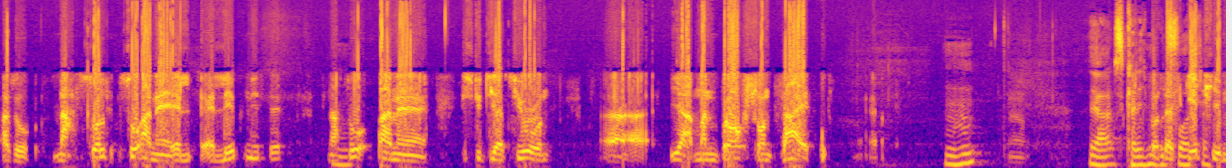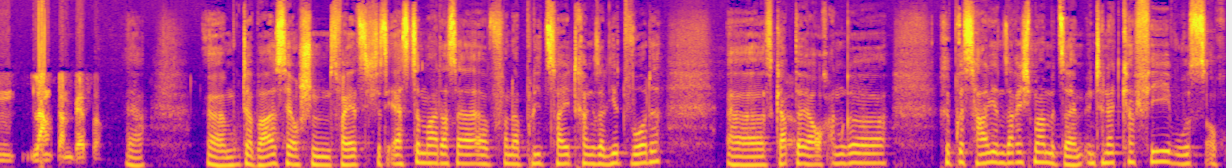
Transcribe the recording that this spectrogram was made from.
also nach so, so einer er Erlebnisse, nach mhm. so einer Situation, äh, ja, man braucht schon Zeit. Mhm. Ja. ja. das kann ich mir Und gut vorstellen. Das geht ihm langsam besser. Ja. Äh, Mutaba ist ja auch schon, es war jetzt nicht das erste Mal, dass er von der Polizei drangsaliert wurde. Äh, es gab ja. da ja auch andere Repressalien, sag ich mal, mit seinem Internetcafé, wo es auch,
